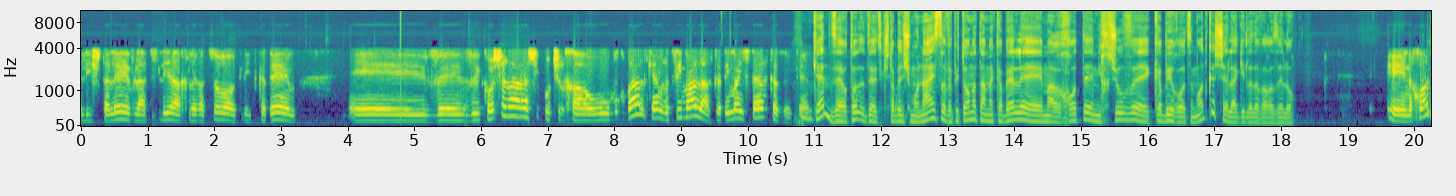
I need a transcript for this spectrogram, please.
להשתלב, להצליח, לרצות, להתקדם. אה, וכושר השיפוט שלך הוא מוגבל, כן, רצים הלאה, קדימה הסתער כזה, כן. כן, זה אותו, זה, כשאתה בן 18 ופתאום אתה מקבל מערכות מחשוב כבירות, זה מאוד קשה להגיד לדבר הזה לא. נכון.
